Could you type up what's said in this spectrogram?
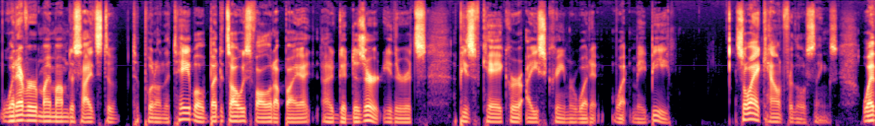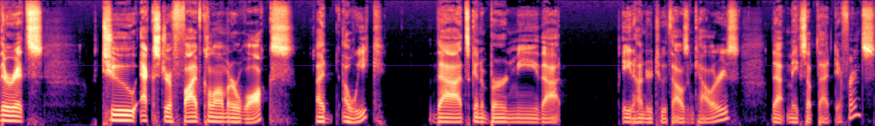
whatever my mom decides to to put on the table. But it's always followed up by a, a good dessert. Either it's a piece of cake or ice cream or what it what may be. So I account for those things. Whether it's two extra five kilometer walks a, a week, that's going to burn me that 800 to 1000 calories that makes up that difference,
